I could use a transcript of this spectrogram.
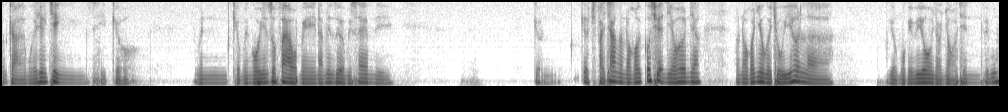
còn cả một cái chương trình thì, kiểu, mình kiểu, mình ngồi trên sofa hoặc mình nằm trên giường mình xem thì, kiểu kiểu, phải chăng là nó có câu chuyện nhiều hơn nha và nó có nhiều người chú ý hơn là, kiểu, một cái video nhỏ nhỏ trên Facebook.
